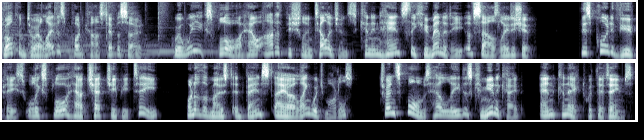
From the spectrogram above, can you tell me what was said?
Welcome to our latest podcast episode, where we explore how artificial intelligence can enhance the humanity of sales leadership. This point of view piece will explore how ChatGPT one of the most advanced AI language models, transforms how leaders communicate and connect with their teams.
